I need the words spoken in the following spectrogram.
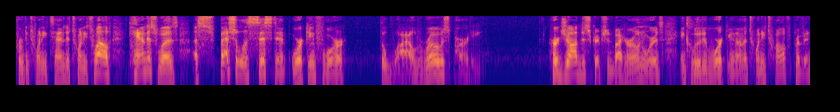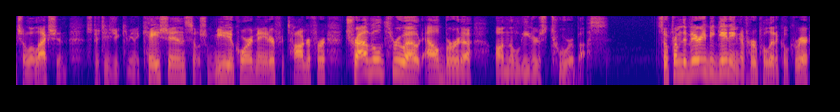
From 2010 to 2012, Candice was a special assistant working for the Wildrose Party. Her job description, by her own words, included working on the 2012 provincial election, strategic communications, social media coordinator, photographer, traveled throughout Alberta on the Leaders Tour bus. So, from the very beginning of her political career,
